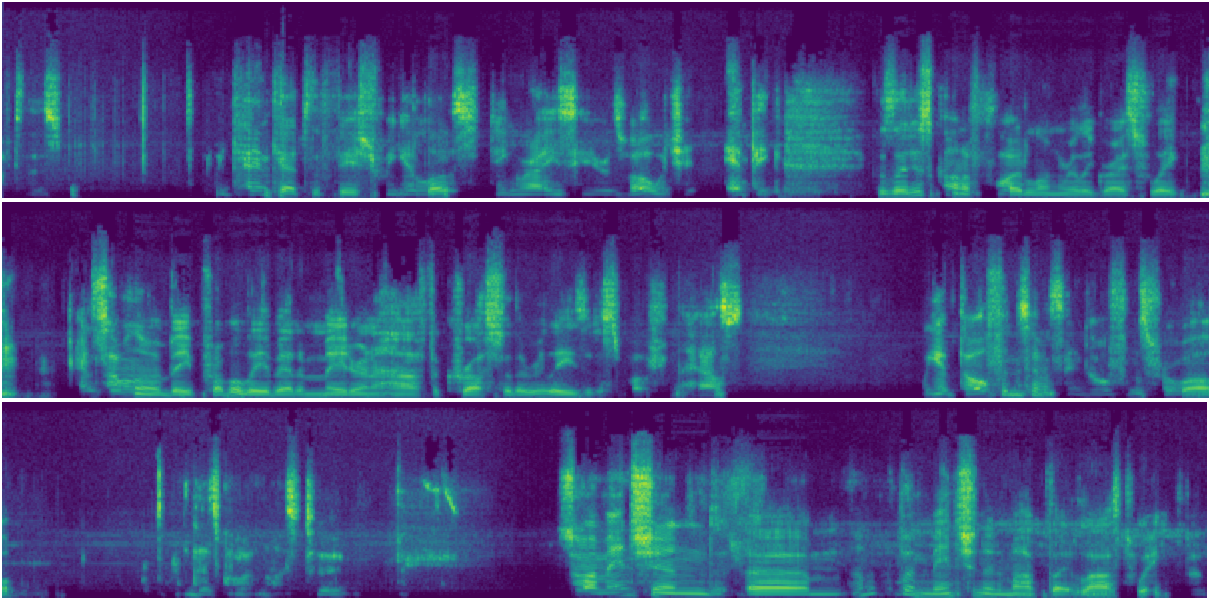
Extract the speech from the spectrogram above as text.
after this? We can catch the fish. We get a lot of stingrays here as well, which are epic because they just kind of float along really gracefully. and some of them would be probably about a meter and a half across, so they're really easy to spot from the house. We get dolphins. Haven't seen dolphins for a while. That's quite nice too. So I mentioned, um, I don't know if I mentioned in my update last week, but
